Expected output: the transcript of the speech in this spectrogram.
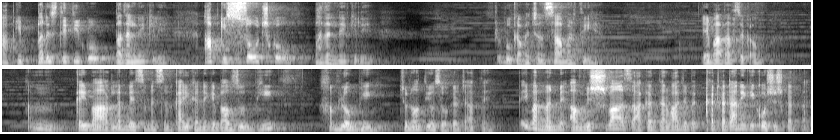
आपकी परिस्थिति को बदलने के लिए, आपकी सोच को बदलने के लिए। प्रभु का वचन सामर्थ्य है। एक बात आपसे कहूँ, हम कई बार लंबे समय सेवकाई करने के बावजूद भी हम लोग भी चुनौतियों से होकर जाते हैं। कई बार मन में अविश्वास आकर दरवाजे पर खटखटाने की कोशिश करता है।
